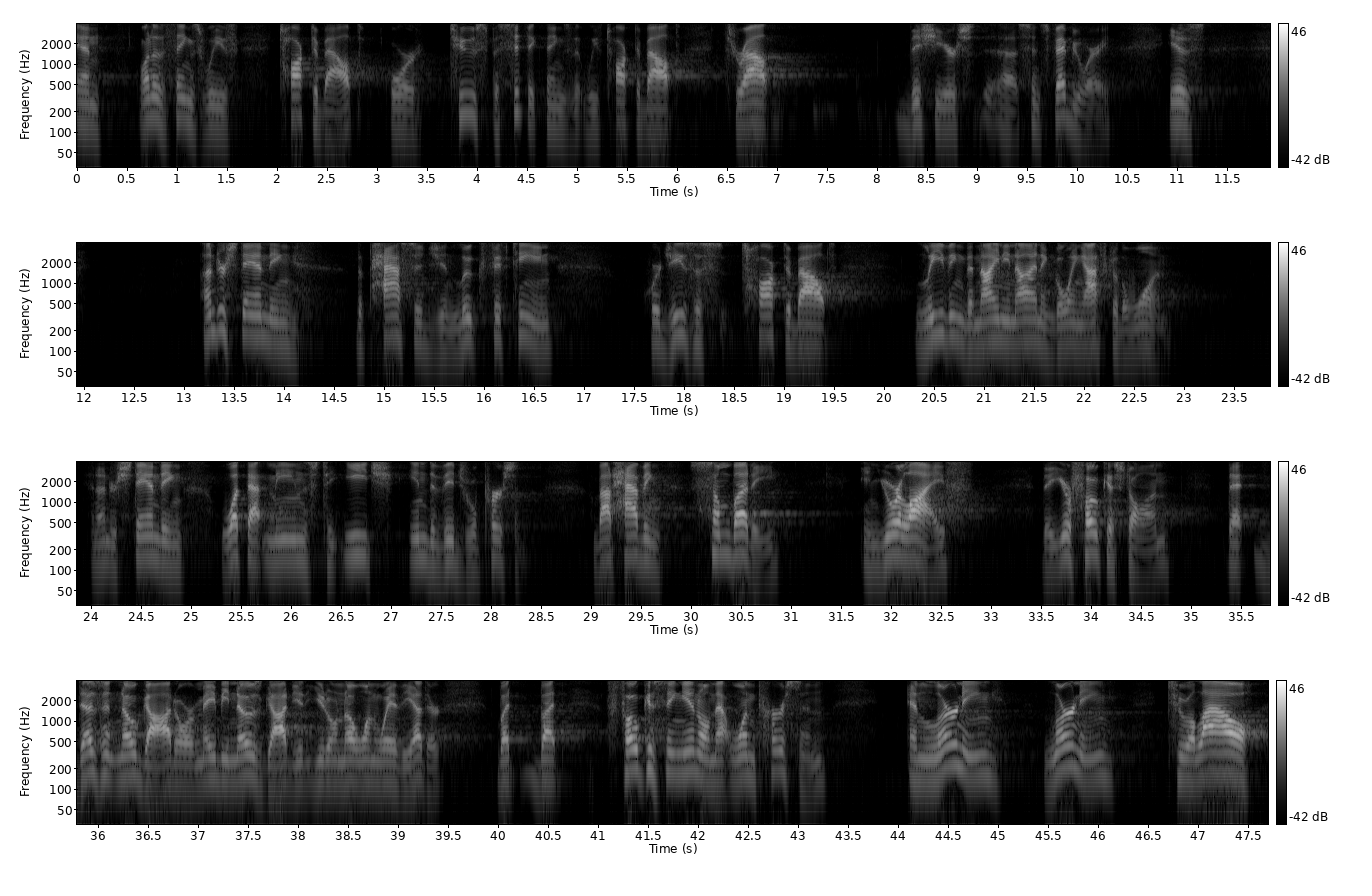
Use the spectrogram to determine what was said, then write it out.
And one of the things we've talked about, or two specific things that we've talked about throughout this year uh, since February, is understanding the passage in Luke 15 where Jesus talked about leaving the 99 and going after the one, and understanding what that means to each individual person, about having somebody in your life that you're focused on that doesn't know God or maybe knows God, you, you don't know one way or the other, but, but focusing in on that one person and learning, learning to allow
